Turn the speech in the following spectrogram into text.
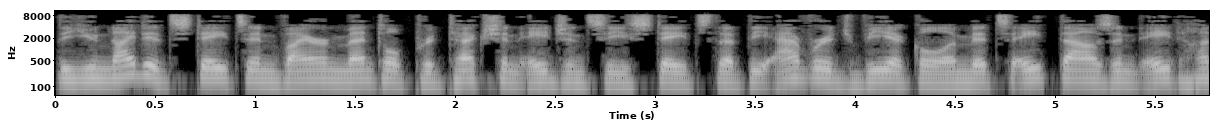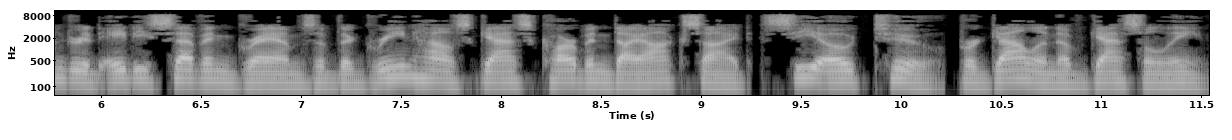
The United States Environmental Protection Agency states that the average vehicle emits 8,887 grams of the greenhouse gas carbon dioxide CO2 per gallon of gasoline.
